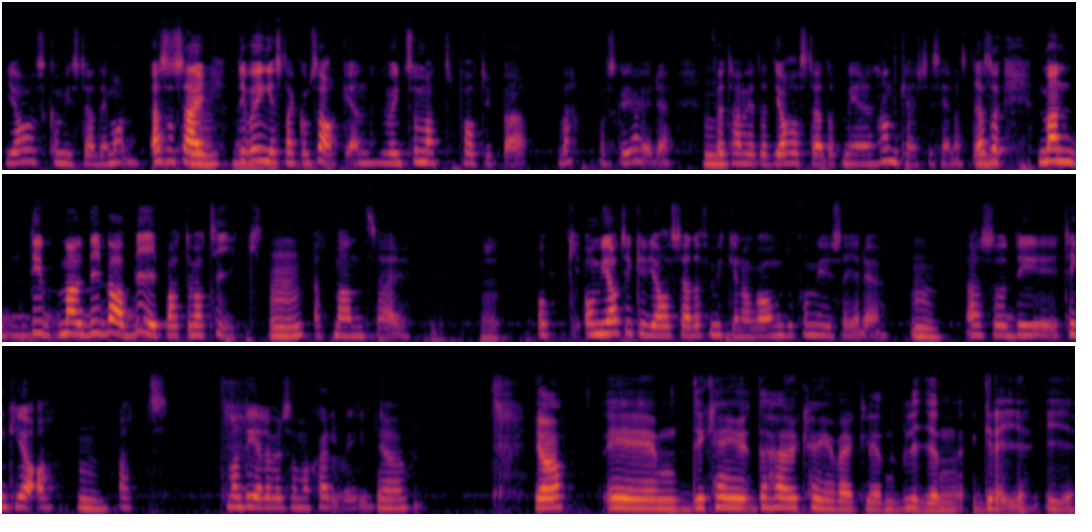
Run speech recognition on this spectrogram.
jag kommer ju städa imorgon. Alltså så här, Mm. det var inget snack om saken. Det var inte som att Patrik bara, va? Varför ska jag göra det? Mm. För att han vet att jag har städat mer än han kanske senast. Alltså man, det, man, det bara blir på automatik. Mm, Att man så här, Mm. och om jag tycker att jag har städat för mycket någon gång, då kommer jag ju säga det. mm, Alltså det tänker jag. mm. Att man delar väl som man själv vill. typ. Ja, ehm, det, kan ju, det här kan ju verkligen bli en grej i,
